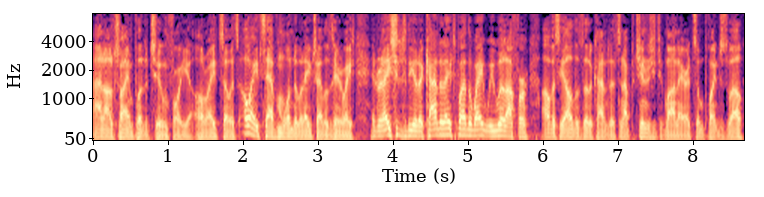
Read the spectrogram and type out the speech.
and I'll try and put it to him for you. All right. So it's 087 188 0008. In relation to the other candidates, by the way, we will offer obviously all those other candidates an opportunity to come on air at some point as well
